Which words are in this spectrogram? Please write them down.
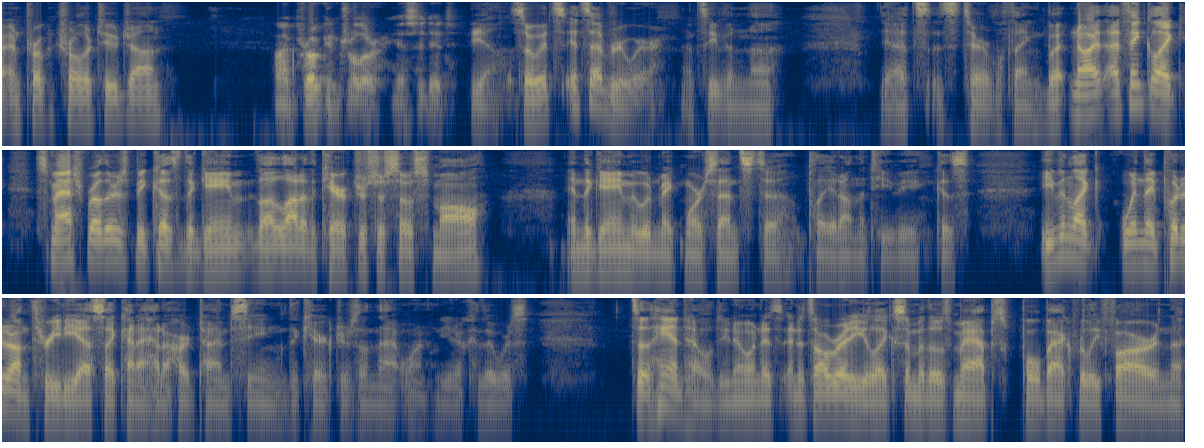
and pro controller too, John? My Pro Controller, yes, I did. Yeah, so it's it's everywhere. It's even uh yeah, it's it's a terrible thing. But no, I, I think like Smash Brothers because the game a lot of the characters are so small in the game, it would make more sense to play it on the TV because even like when they put it on 3DS, I kind of had a hard time seeing the characters on that one, you know, because it was it's a handheld, you know, and it's and it's already like some of those maps pull back really far and the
